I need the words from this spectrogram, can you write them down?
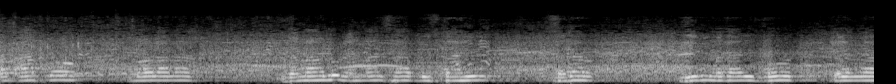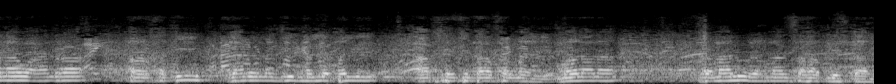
اب آپ کو مولانا جمال الرحمان صاحب مستاہی صدر دینی مدارس بورڈ تلنگانہ و آندھرا اور خطیب جامع مسجد ملے پلی آپ سے خطاب فرمائیے مولانا جمال الرحمان صاحب مستاحی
